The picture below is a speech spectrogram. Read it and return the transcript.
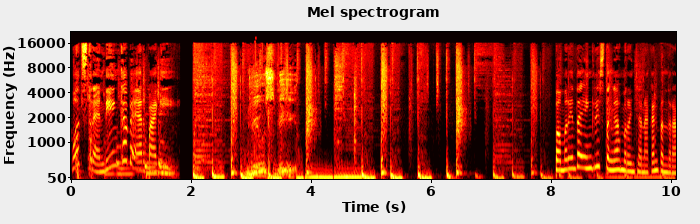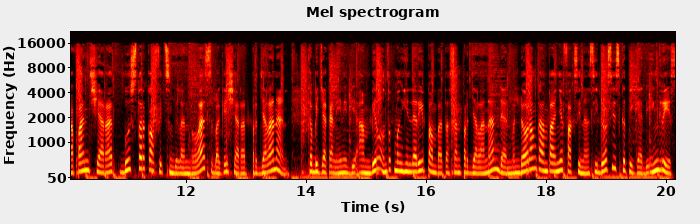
What's Trending KBR Pagi. Newsbeat. Pemerintah Inggris tengah merencanakan penerapan syarat booster COVID-19 sebagai syarat perjalanan. Kebijakan ini diambil untuk menghindari pembatasan perjalanan dan mendorong kampanye vaksinasi dosis ketiga di Inggris.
